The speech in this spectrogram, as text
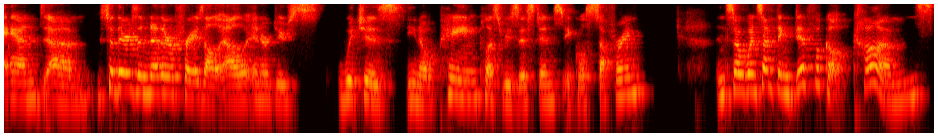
and um, so there's another phrase I'll, I'll introduce, which is, you know, pain plus resistance equals suffering. And so when something difficult comes,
